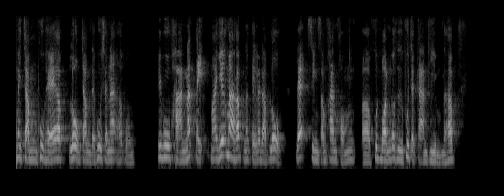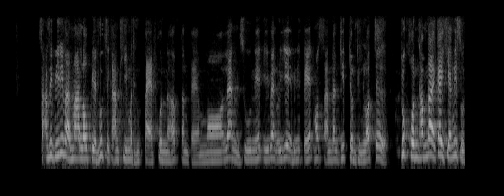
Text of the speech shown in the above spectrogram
ไม่จำผู้แพ้ครับ โลกจำแต่ผู้ชนะครับผมลิเวอร์พูผ่านนักเตะมาเยอะมากครับ นักเตะระดับโลก และสิ่งสำคัญของอฟุตบอลก็คือผู้จัดการทีมนะครับ30 ปีที่ผ่านมาเราเปลี่ยนผู้จัดการทีมมาถึง 8 คนนะครับ ตั้งแต่มอร์แลนซูเนสอีแวนโอเย่เบนิเตสฮอสสันดันกิสจนถึงลอเจอร์ ทุกคนทำได้ใกล้เคียงที่สุด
